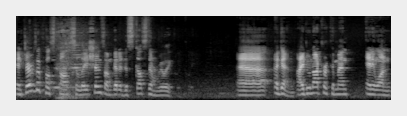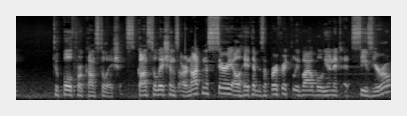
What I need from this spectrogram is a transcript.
In terms of host constellations, I'm going to discuss them really quickly. Uh, again, I do not recommend anyone to pull for constellations. Constellations are not necessary. Alhaitham is a perfectly viable unit at C0.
